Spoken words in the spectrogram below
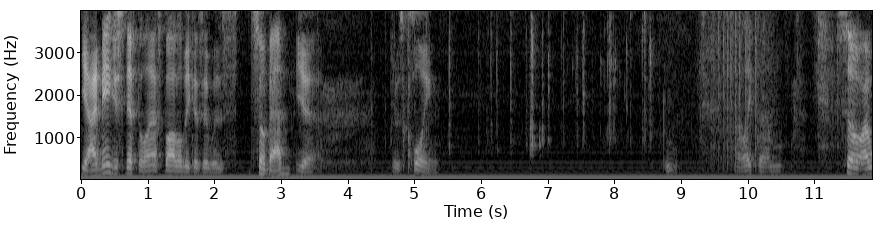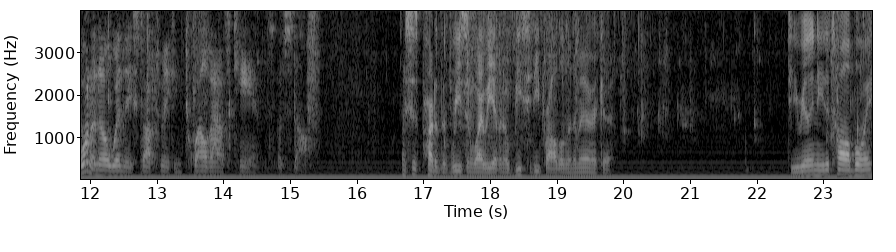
Yeah, I made you sniff the last bottle because it was So bad. yeah, it was cloying. Ooh, I like them. So I want to know when they stopped making 12 ounce cans of stuff. This is part of the reason why we have an obesity problem in America. Do you really need a tall boy?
